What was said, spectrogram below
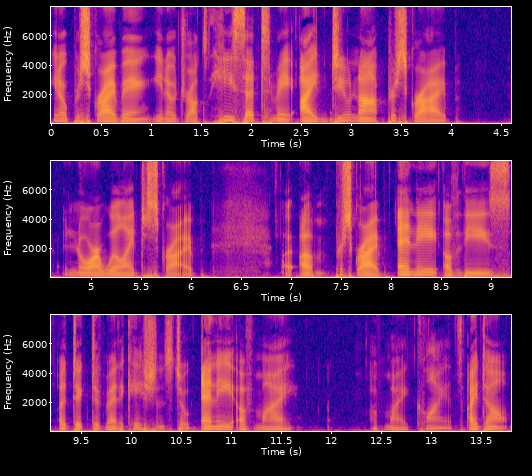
you know, prescribing, you know, drugs. He said to me, "I do not prescribe, nor will I describe uh, um, prescribe any of these addictive medications to any of my of my clients. I don't.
